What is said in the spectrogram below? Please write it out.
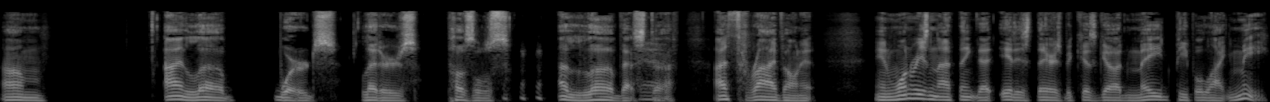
Um, I love words, letters, puzzles. I love that Yeah. stuff. I thrive on it. And one reason I think that it is there is because God made people like me.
